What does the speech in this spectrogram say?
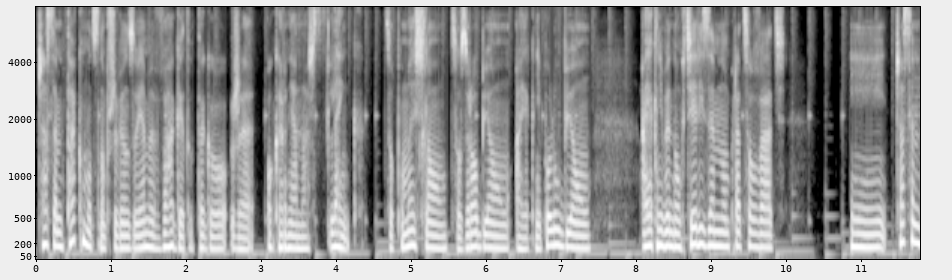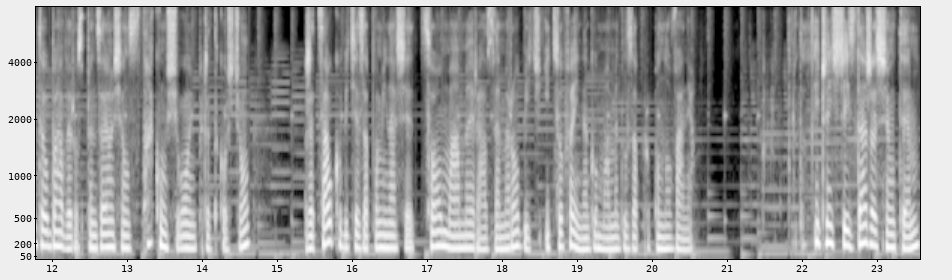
czasem tak mocno przywiązujemy wagę do tego, że ogarnia nas lęk. Co pomyślą, co zrobią, a jak nie polubią, a jak nie będą chcieli ze mną pracować. I czasem te obawy rozpędzają się z taką siłą i prędkością, że całkowicie zapomina się, co mamy razem robić i co fajnego mamy do zaproponowania. To najczęściej zdarza się tym,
